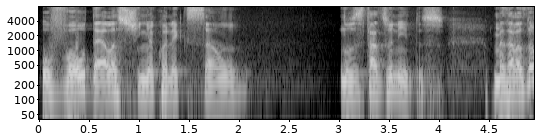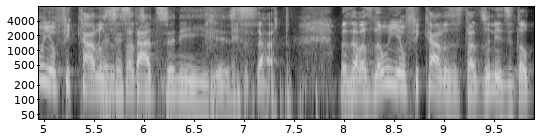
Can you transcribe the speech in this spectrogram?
o voo delas tinha conexão nos Estados Unidos. Mas elas não iam ficar nos Nos Estados, Estados Unidos. Exato. Mas elas não iam ficar nos Estados Unidos. Então,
